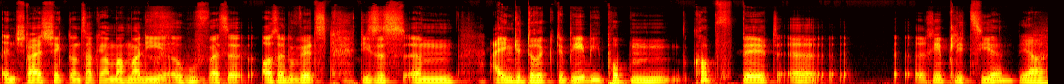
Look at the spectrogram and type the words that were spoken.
in den Stall schickt und sagt, ja, mach mal die äh, Hufwässer, außer du willst dieses ähm, eingedrückte Babypuppen-Kopfbild äh, replizieren. Ja.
